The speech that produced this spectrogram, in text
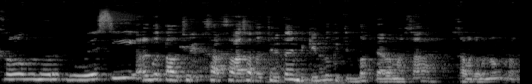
Kalau menurut gue sih Karena gue tahu cerita salah satu cerita yang bikin lu kejebak dalam masalah sama temen nongkrong.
